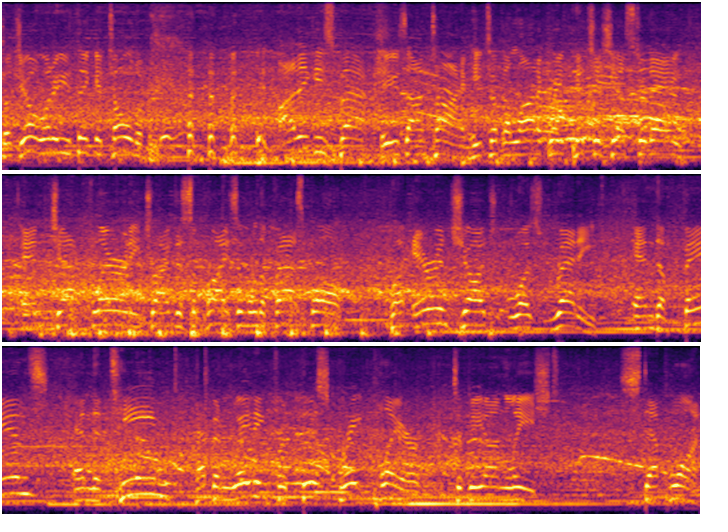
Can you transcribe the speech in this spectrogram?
So, Joe, what do you think it told him? I think he's back. He's on time. He took a lot of great pitches yesterday, and Jack Flaherty tried to surprise him with a fastball, but Aaron Judge was ready. And the fans and the team have been waiting for this great player to be unleashed. Step one.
